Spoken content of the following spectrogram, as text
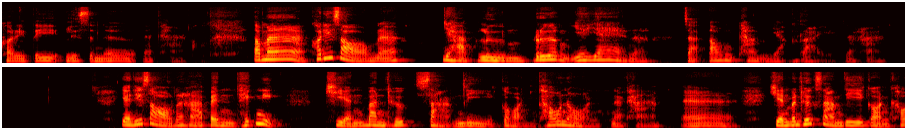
quality listener นะคะ ต่อมาข้อที่สองนะ อยากลืมเรื่องแย่ๆนะจะต้องทำอย่างไรนะคะ อย่างที่สองนะคะเป็นเทคนิคเขียนบันทึก 3D ก่อนเข้านอนนะคะ เขียนบันทึก 3D ก่อนเข้า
